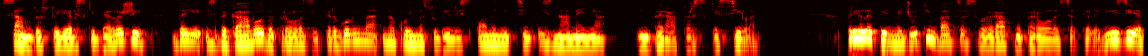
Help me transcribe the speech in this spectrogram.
Sam Dostojevski beleži da je izbegavao da prolazi trgovima na kojima su bili spomenici i znamenja imperatorske sile. Prilepin međutim baca svoje ratne parole sa televizije,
